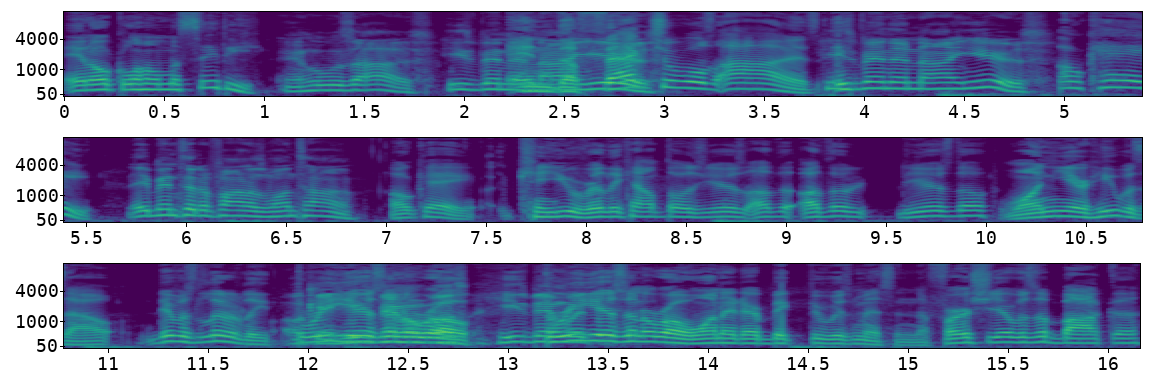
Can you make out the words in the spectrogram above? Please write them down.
in Oklahoma City. In whose eyes? He's been there In nine the years. factual's eyes, He's it's been there nine years. okay. They've been to the finals one time. Okay, can you really count those years? Other other years though. One year he was out. There was literally Okay, three years in a row. He's been three with- years in a row. One of their big three was missing. The first year was Ibaka.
